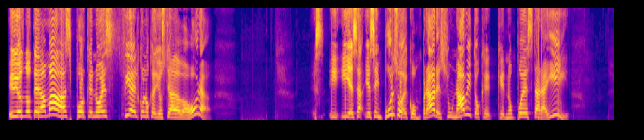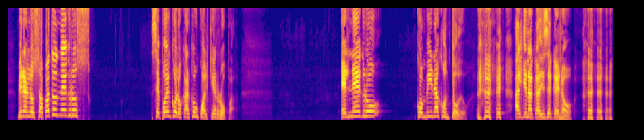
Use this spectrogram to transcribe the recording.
Y Dios no te da más porque no es fiel con lo que Dios te ha dado ahora. y, ese impulso de comprar es un hábito que, que no puede estar ahí. Miren, los zapatos negros se pueden colocar con cualquier ropa. El negro combina con todo. Alguien acá dice que no.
